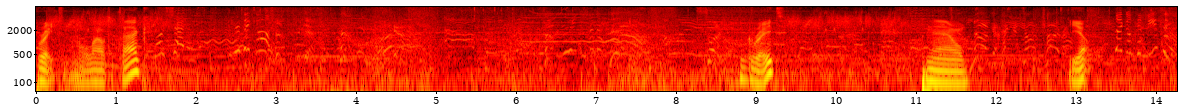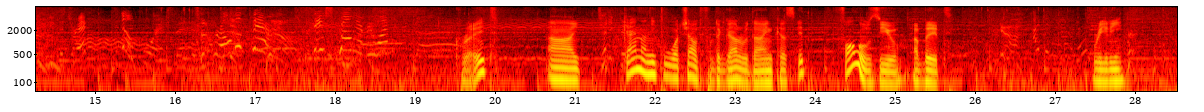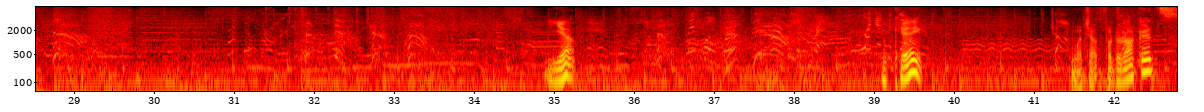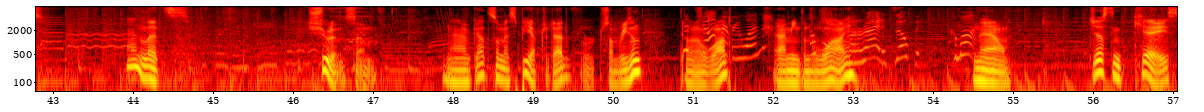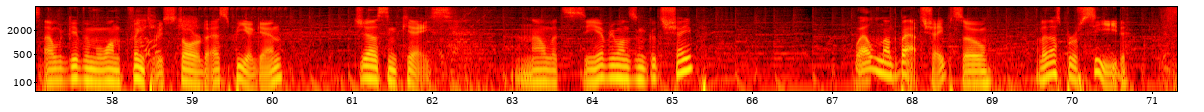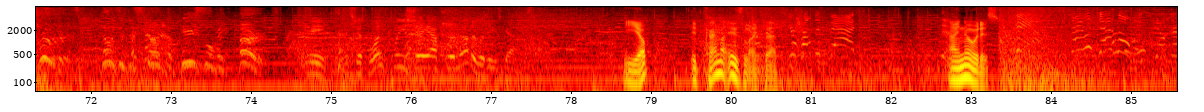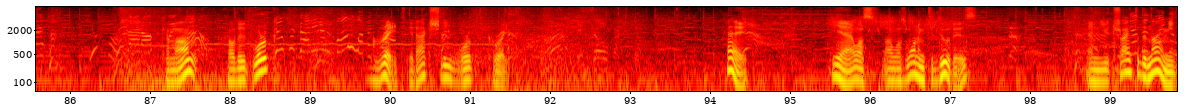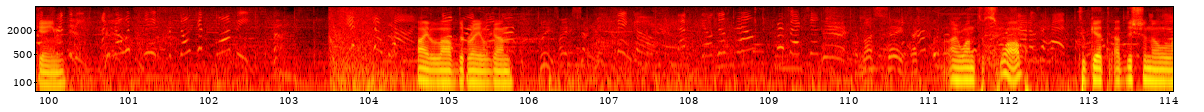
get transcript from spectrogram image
Great, an all-out attack. Great. Now... Yeah. Great. I kinda need to watch out for the Garudyne, cause it follows you a bit. Really? Yeah. Okay. Watch out for the rockets. And let's shoot him some. Now, I've got some SP after that, for some reason. Don't know what. I mean, don't know why. Alright, it's open. Come on. Now, just in case, I will give him one thing to restore the SP again. Just in case. And now let's see, everyone's in good shape. Well, not bad shape, so let us proceed. Intruders! Those who disturb the peace will be purged! Hey, it's just one cliche after another with these guys. Yep, it kinda is like that. I know it is. Come on, how did it work? Great, it actually worked great. Hey. Yeah, I was I was wanting to do this. And you tried to deny me, game. I love the railgun. I want to swap to get additional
